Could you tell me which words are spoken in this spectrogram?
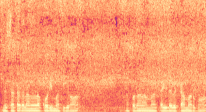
இந்த சட்டத்தெல்லாம் நல்லா கோடி மாற்றிக்கிறோம் அப்போ தான் நம்ம கையில் வெட்டாமல் இருக்கும்.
